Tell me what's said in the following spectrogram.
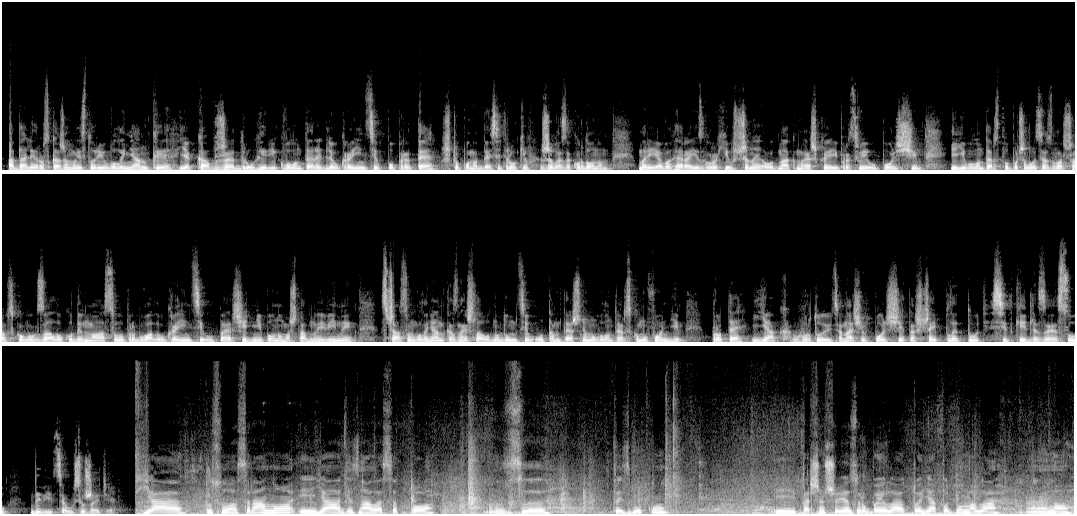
А далі розкажемо історію волинянки, яка вже другий рік волонтерить для українців, попри те, що понад 10 років живе за кордоном. Марія Вегера із Горохівщини, однак мешкає і працює у Польщі. Її волонтерство почалося з Варшавського вокзалу, куди масово прибували українці у перші дні повномасштабної війни. З часом волинянка знайшла однодумців у тамтешньому волонтерському фонді. Про те, як гуртуються наші в Польщі та ще й плетуть сітки для ЗСУ, дивіться у сюжеті. Я проснулася рано і я дізналася то з Фейсбуку. І першим, що я зробила, то я подумала, е, ну,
